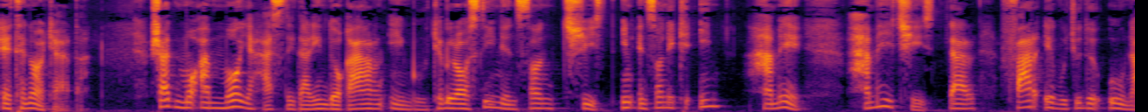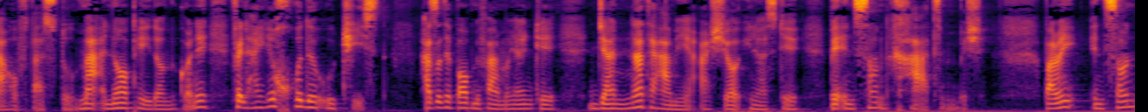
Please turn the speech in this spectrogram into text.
اعتنا کردند شاید معمای هستی در این دو قرن این بود که به راستی این انسان چیست؟ این انسانی که این همه همه چیز در فرع وجود او نهفته است و معنا پیدا می‌کنه فلحقیقه خود او چیست؟ حضرت باب میفرمایند که جنت همه اشیا این است که به انسان ختم بشه. برای انسان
